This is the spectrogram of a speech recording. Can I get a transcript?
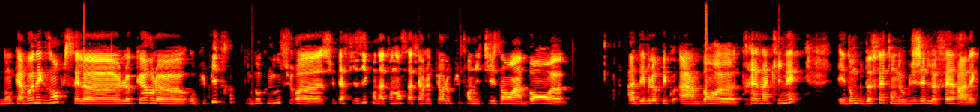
Donc, un bon exemple, c'est le, le curl au pupitre. Donc, nous, sur Super Physique, on a tendance à faire le curl au pupitre en utilisant un banc à développer un banc euh, très incliné. Et donc, de fait, on est obligé de le faire avec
